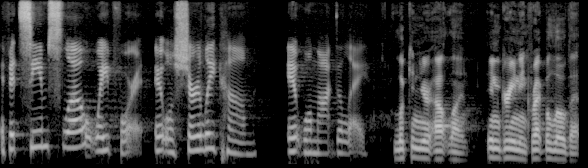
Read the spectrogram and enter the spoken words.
If it seems slow, wait for it. It will surely come. It will not delay. Look in your outline in green ink right below that.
